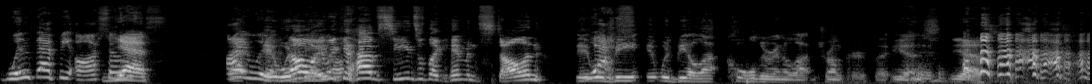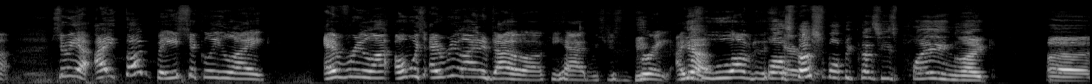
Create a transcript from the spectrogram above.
Wouldn't that be awesome? yes. I would. It would oh, be, and we could have scenes with like him and Stalin. It Yes. would be it would be a lot colder and a lot drunker, but yes. Yes. so yeah, I thought basically like every line, almost every line of dialogue he had was just He- great. I yeah. just loved this. well, character. especially well, because he's playing like uh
